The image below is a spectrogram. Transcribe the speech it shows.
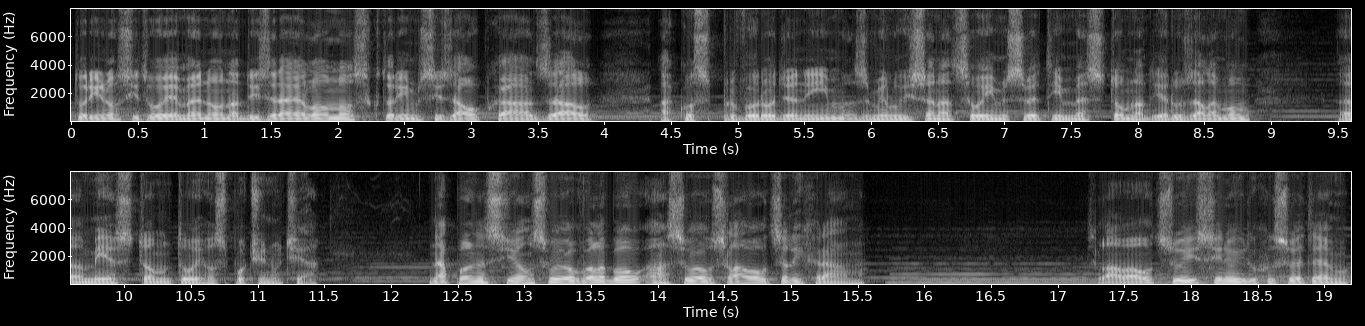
ktorý nosí Tvoje meno nad Izraelom, s ktorým si zaobchádzal ako s prvorodeným, zmiluj sa nad svojim svetým mestom, nad Jeruzalemom, e, miestom tvojho spočinutia. Naplň Sion svojou velebou a svojou slávou celý chrám. Sláva Otcu i Synu i Duchu Svetému,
